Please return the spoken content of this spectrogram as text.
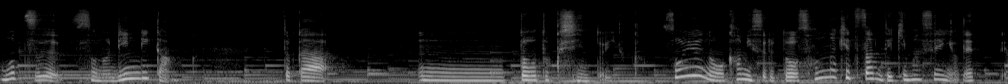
持つその倫理観とかうん道徳心というかそういうのを加味するとそんな決断できませんよねって。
